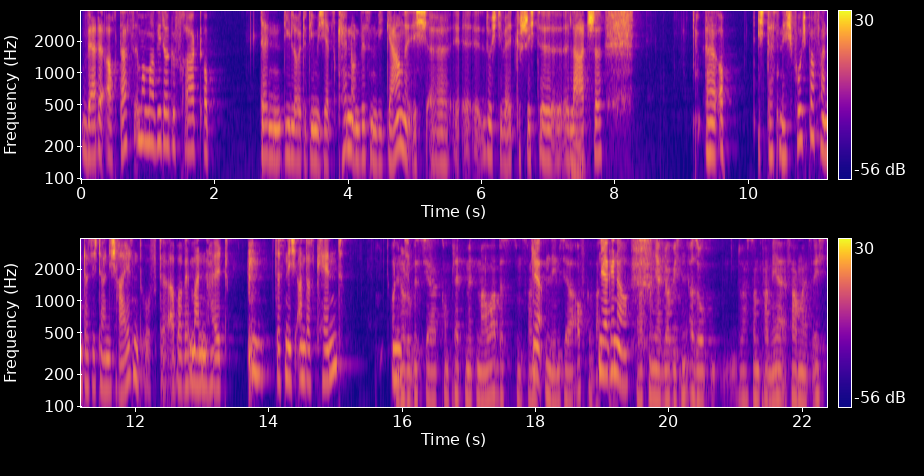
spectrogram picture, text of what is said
werde auch das immer mal wieder gefragt, ob denn die Leute, die mich jetzt kennen und wissen, wie gerne ich äh, äh, durch die Weltgeschichte äh, latsche, äh, ob ich das nicht furchtbar fand, dass ich da nicht reisen durfte. Aber wenn man halt das nicht anders kennt und Genau, du bist ja komplett mit Mauer bis zum 20. Ja. Lebensjahr aufgewachsen. Ja, genau. Da hat man ja, glaube ich, nicht- also du hast da ein paar mehr Erfahrungen als ich.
